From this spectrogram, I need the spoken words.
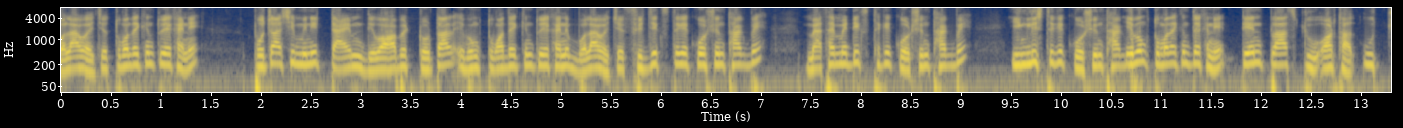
বলা হয়েছে, তোমাদের কিন্তু এখানে পঁচাশি মিনিট টাইম দেওয়া হবে টোটাল এবং তোমাদের কিন্তু এখানে বলা হয়েছে ফিজিক্স থেকে কোশ্চেন থাকবে ম্যাথামেটিক্স থেকে কোশ্চেন থাকবে ইংলিশ থেকে কোশ্চেন থাকবে এবং তোমাদের কিন্তু এখানে টেন প্লাস টু অর্থাৎ উচ্চ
